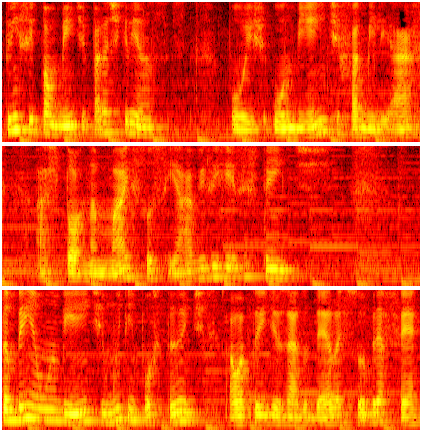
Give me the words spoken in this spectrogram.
principalmente para as crianças, pois o ambiente familiar as torna mais sociáveis e resistentes. Também é um ambiente muito importante ao aprendizado delas sobre a fé.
